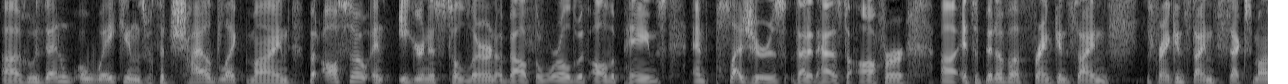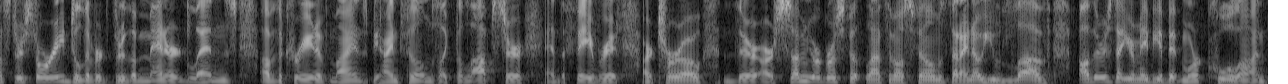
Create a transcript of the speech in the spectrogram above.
uh, who then awakens with a childlike mind, but also an eagerness to learn about the world with all the pains and pleasures that it has to offer. Uh, it's a bit of a Frankenstein Frankenstein sex monster story delivered through the mannered lens of the creative minds behind films like The Lobster and The Favorite. Arturo, there are some Yorgos Lanthimos films that I know you love, others that you're maybe a bit more cool on.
